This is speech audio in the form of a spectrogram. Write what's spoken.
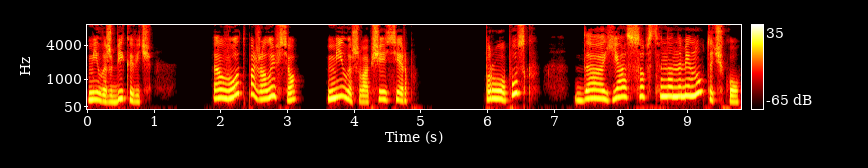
Милош Бикович. Вот, пожалуй, все. Милош вообще серб. Пропуск? Да я, собственно, на минуточку.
